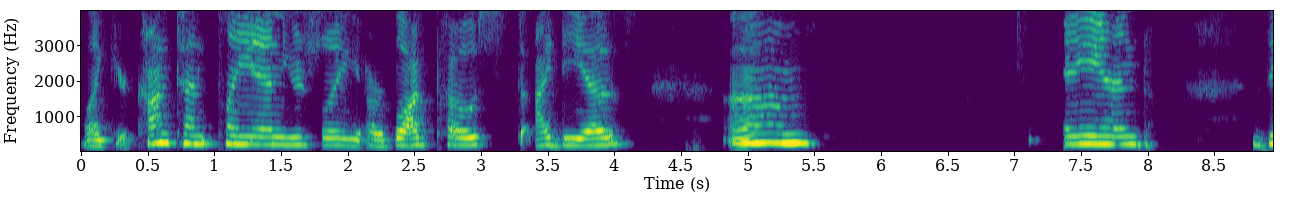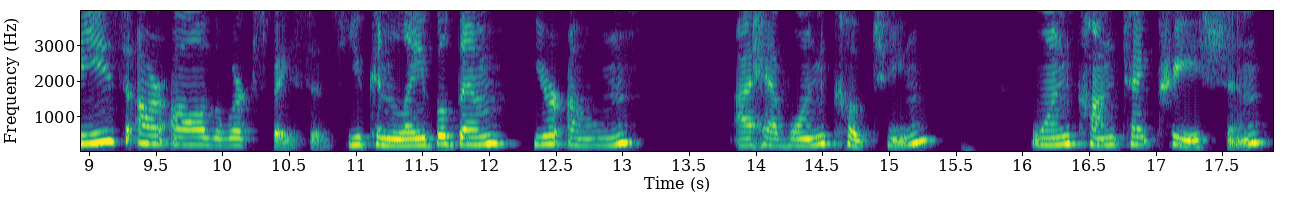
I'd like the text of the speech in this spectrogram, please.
like your content plan, usually or blog post ideas. Um, and these are all the workspaces. You can label them your own. I have one coaching, one content creation,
